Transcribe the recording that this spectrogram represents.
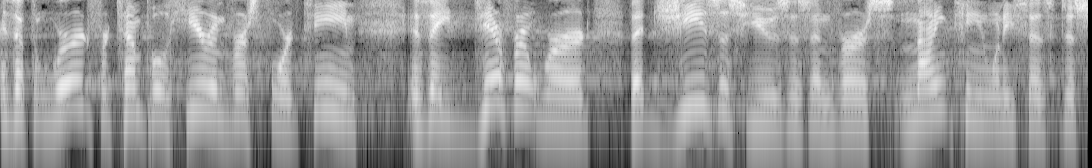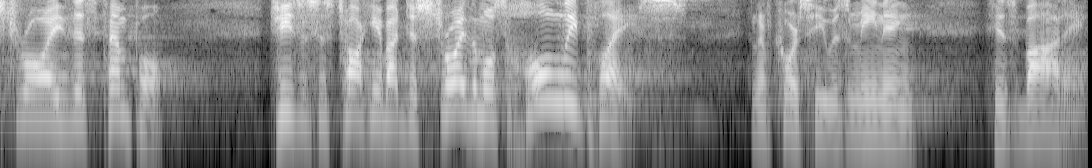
is that the word for temple here in verse 14 is a different word that Jesus uses in verse 19 when he says, destroy this temple. Jesus is talking about destroy the most holy place. And of course, he was meaning his body.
